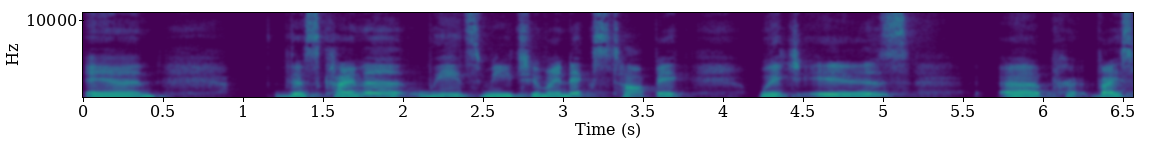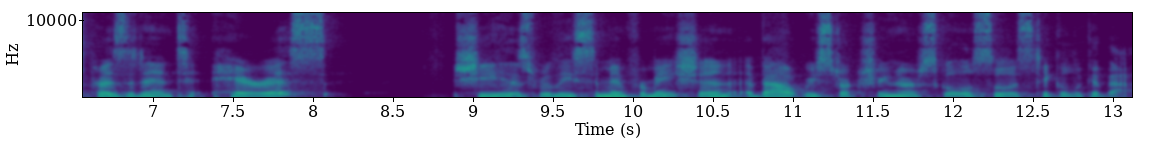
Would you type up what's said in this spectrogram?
And this kind of leads me to my next topic, which is uh, Vice President Harris. She has released some information about restructuring our schools. So let's take a look at that.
